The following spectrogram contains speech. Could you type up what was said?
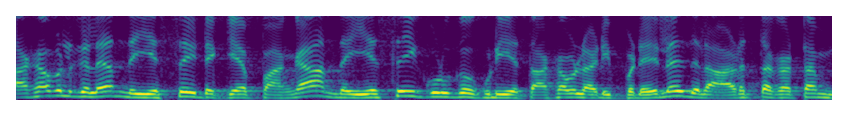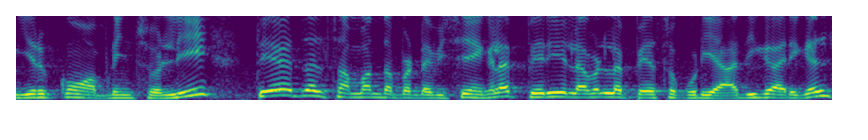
தகவல்களை அந்த எஸ்ஐட்ட கேட்பாங்க. அந்த எஸ்ஐ கொடுக்கக்கூடிய தகவல் அடிப்படையில் இதில் அடுத்த கட்டம் இருக்கும் அப்படின்னு சொல்லி தேர்தல் சம்பந்தப்பட்ட விஷயங்களை பெரிய லெவலில் பேசக்கூடிய அதிகாரிகள்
